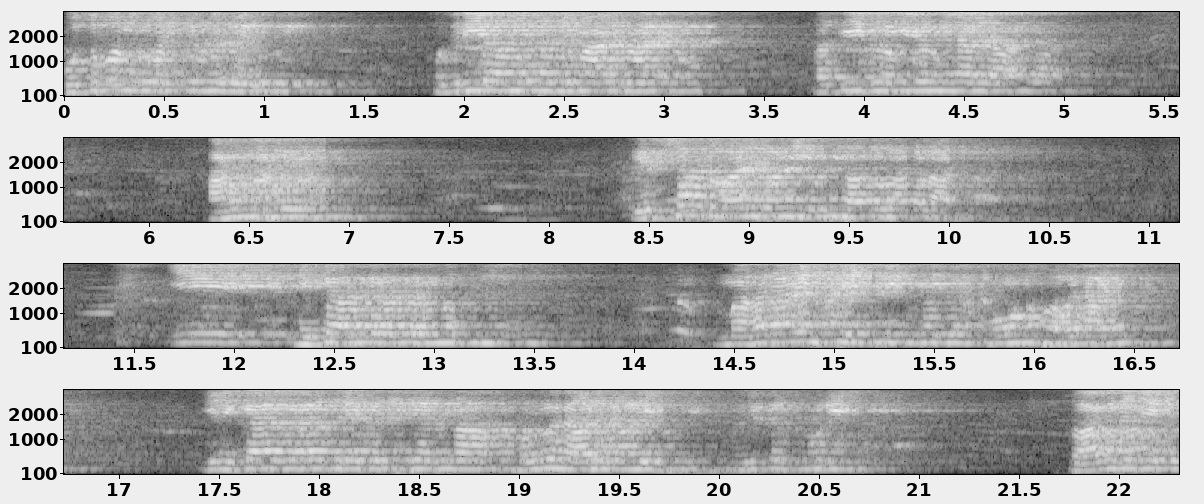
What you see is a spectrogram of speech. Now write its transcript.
കുത്തുബ നിർവഹിക്കുന്നത് ഖുദ്രിയ മുസ്ലിം ജമാഅത്തിലെ ഖതീബ് അഭിവന്യനായ അഹമ്മദ് ഇർഷാദ് വാരിസി ഉസ്താദുകളാണ് ഈ നിക്കാഹ് കർമ്മത്തിൽ മഹാരാജ് സ്റ്റേറ്റിരിക്കുന്നത് മൂന്ന് ഭവനാണ് ഈ നിക്കാഹ് കർമ്മത്തിലേക്ക് എത്തിച്ചേർന്ന മുഴുവൻ ആളുകളെയും ഒരിക്കൽ കൂടി സ്വാഗതം ചെയ്തു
